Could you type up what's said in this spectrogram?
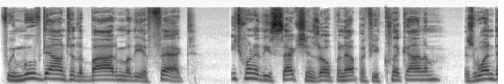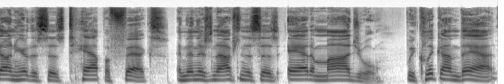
If we move down to the bottom of the effect, each one of these sections open up if you click on them. There's one down here that says Tap Effects, and then there's an option that says Add a Module. If we click on that,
